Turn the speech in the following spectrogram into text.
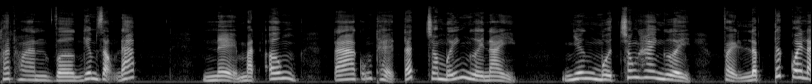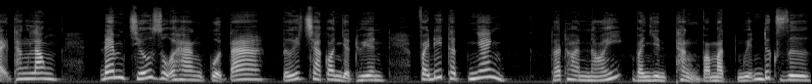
Thoát hoan vờ nghiêm giọng đáp, nể mặt ông, ta cũng thể tất cho mấy người này. Nhưng một trong hai người phải lập tức quay lại Thăng Long, đem chiếu dụ hàng của ta tới cha con Nhật Huyên, phải đi thật nhanh. Thoát hoan nói và nhìn thẳng vào mặt Nguyễn Đức Dư,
